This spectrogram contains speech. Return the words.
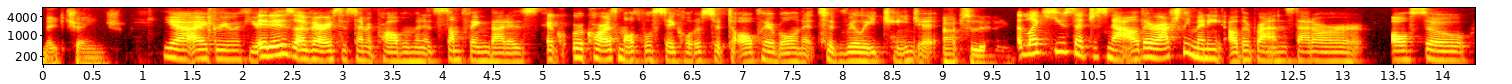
make change yeah, I agree with you. It is a very systemic problem and it's something that is it requires multiple stakeholders to, to all play a role in it to really change it. Absolutely. Like you said just now, there are actually many other brands that are also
